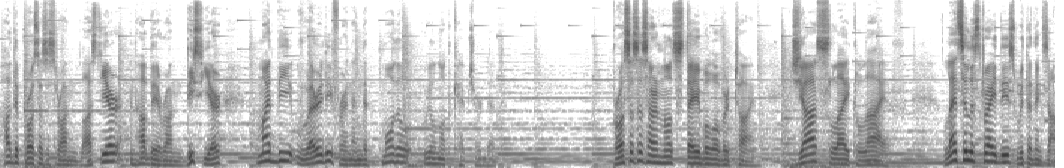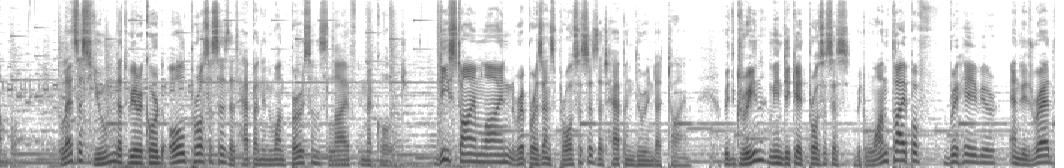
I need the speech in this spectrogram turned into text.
How the processes run last year and how they run this year might be very different and the model will not capture that. Processes are not stable over time, just like life. Let's illustrate this with an example. Let's assume that we record all processes that happen in one person's life in a college. This timeline represents processes that happen during that time. With green, we indicate processes with one type of behavior, and with red,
